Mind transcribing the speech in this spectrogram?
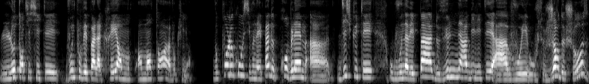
L'authenticité, vous ne pouvez pas la créer en mentant à vos clients. Donc pour le coup, si vous n'avez pas de problème à discuter ou que vous n'avez pas de vulnérabilité à avouer ou ce genre de choses,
